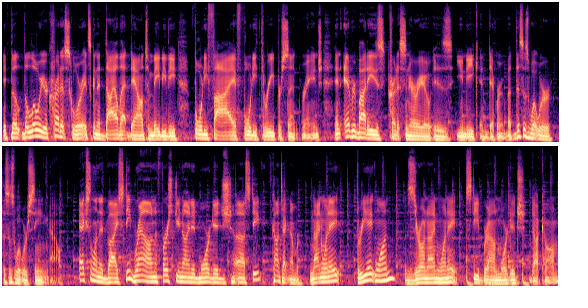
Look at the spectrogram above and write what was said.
If the, the lower your credit score, it's going to dial that down to maybe the 45, 43% range. And everybody's credit scenario is unique and different. But this is what we're this is what we're seeing now. Excellent advice. Steve Brown, First United Mortgage. Uh, Steve, contact number. 918 381 0918. SteveBrownMortgage.com.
